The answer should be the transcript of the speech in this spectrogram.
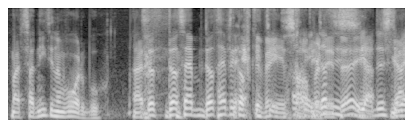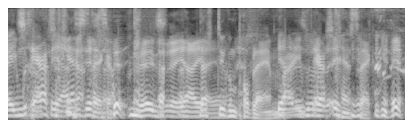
maar het staat niet in een woordenboek. Nou, dat, dat heb, dat heb ik De wetenschap. Oké, Schapper dat dit, is, ja, Ja. dat is de Ja, je moet ergens de grens ja. trekken. Ja, ja, ja, Dat is natuurlijk een probleem. Ja, maar je moet is ergens de grens trekken.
